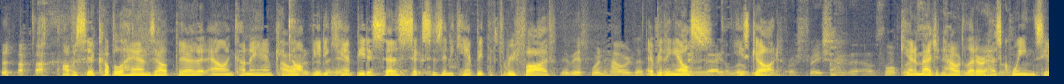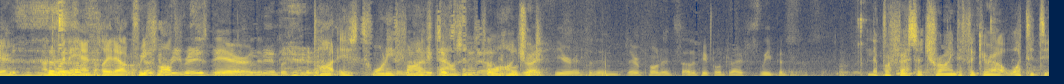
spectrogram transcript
Obviously, a couple of hands out there that Alan Cunningham cannot is beat. He can't hand? beat a set of sixes, and he can't beat the 3-5. Maybe it's when Howard's Everything else, Back a little he's bit got. in frustration with it. I was Well, like, Can't imagine Howard Lederer has queens here. Not the way the hand played out pre-flop. There, Put me that in puts there. people- Pot is Some people 25,400. fear into them, their opponents. Other people drive sleep into them. And the professor trying to figure out what to do.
